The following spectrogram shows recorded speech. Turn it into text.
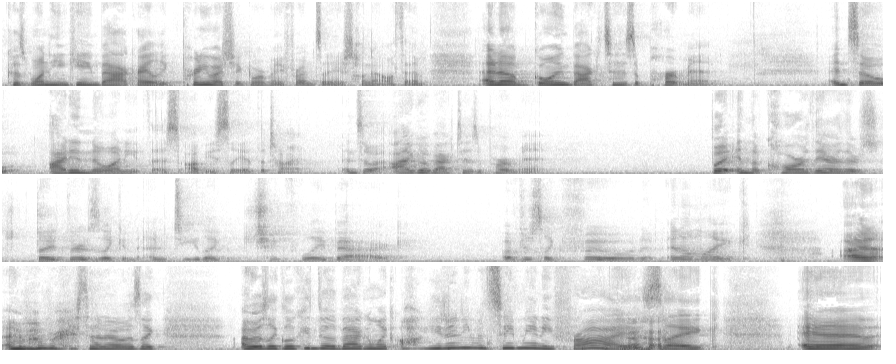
Because when he came back, I like pretty much ignored my friends and I just hung out with him. Ended up going back to his apartment. And so I didn't know any of this, obviously, at the time. And so I go back to his apartment. But in the car there, there's like, there's like an empty like Chick Fil A bag of just like food, and I'm like, I, I remember I said I was like, I was like looking through the bag. I'm like, oh, you didn't even save me any fries, like, and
